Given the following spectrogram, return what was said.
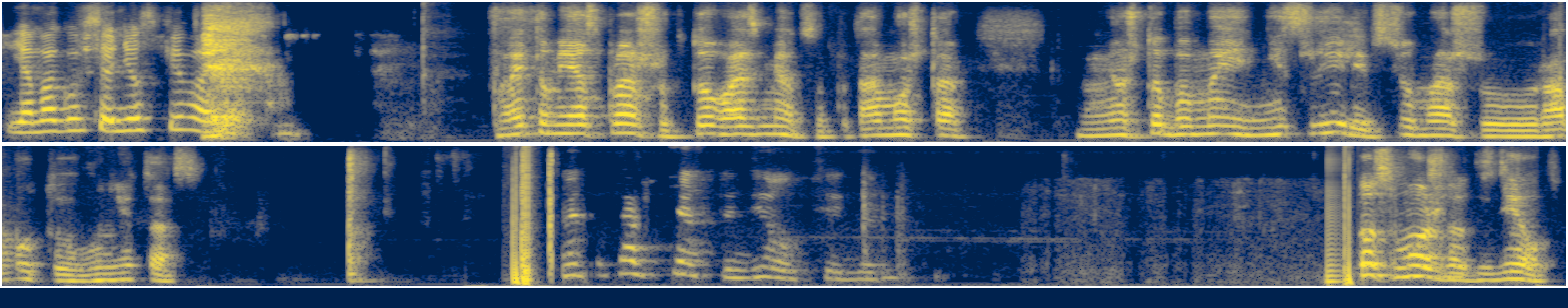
Я могу все не успевать. поэтому я спрашиваю, кто возьмется, потому что, ну, чтобы мы не слили всю нашу работу в унитаз. Ну, Это как часто делать, Игорь? Кто сможет это сделать?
